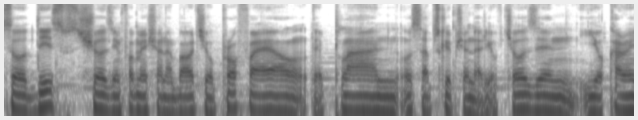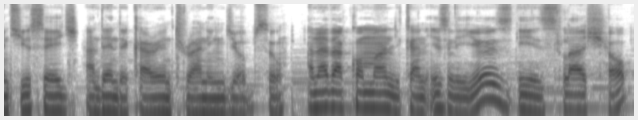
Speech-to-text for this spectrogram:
So this shows information about your profile, the plan or subscription that you've chosen, your current usage, and then the current running job. So another command you can easily use is slash help.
